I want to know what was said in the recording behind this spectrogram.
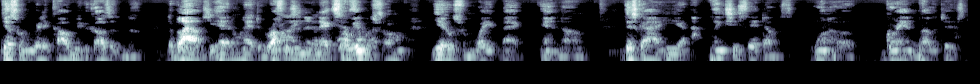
this one really caught me because of the, the blouse she had on, had the ruffles in the neck. So it was from, yeah, it was from way back. And um, this guy here, I think she said that was one of her grand relatives,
